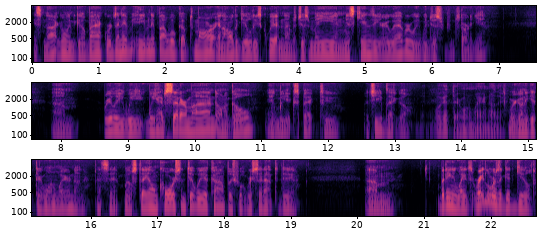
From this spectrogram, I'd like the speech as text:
It's not going to go backwards. And if, even if I woke up tomorrow and all the guildies quit and I was just me and Miss Kinsey or whoever, we would just start again. Um, really, we, we have set our mind on a goal and we expect to achieve that goal. We'll get there one way or another. We're going to get there one way or another. That's it. We'll stay on course until we accomplish what we're set out to do. Um, but anyways, Raidlore is a good guild.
